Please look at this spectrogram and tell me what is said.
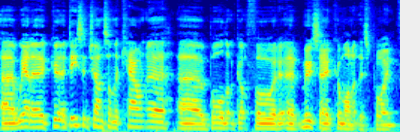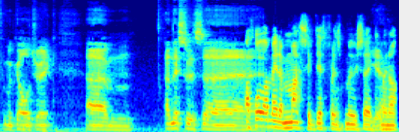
uh, we had a, good, a decent chance on the counter uh, ball that got forward. Uh, Mousset had come on at this point from McGoldrick, um, and this was uh, I thought that made a massive difference, Mousset coming on.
